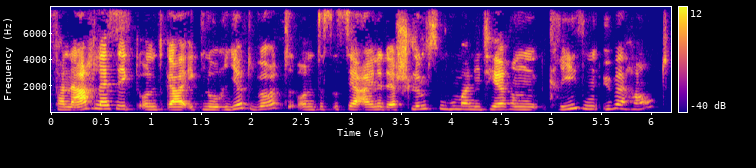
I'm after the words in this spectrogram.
vernachlässigt und gar ignoriert wird. Und das ist ja eine der schlimmsten humanitären Krisen überhaupt.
